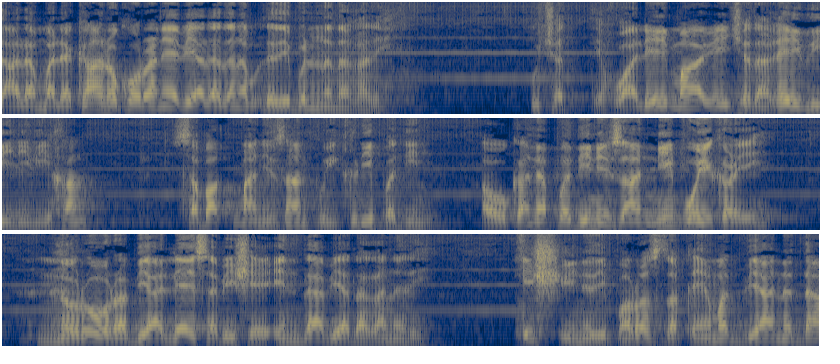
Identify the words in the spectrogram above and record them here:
دا د ملکانو کورنۍ بیا د دنه د بل نه دغه دی اوچت دی خوالې ما وی چې د غی ویلی وي ښه سبق باندې ځان پوی کړي په دین او کنه په دین ځان نی پوی کړي نو روره بیا لیس بشیئن دا بیا دغه نه دی هیڅ شي نه دي په ورځ د قیامت بیا نه دا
